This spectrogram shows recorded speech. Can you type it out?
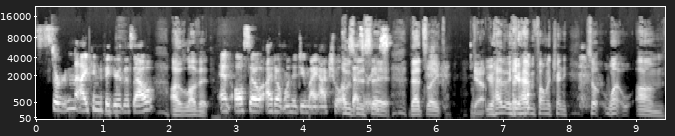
certain I can figure this out. i love it And also, I don't want to do my actual I was gonna accessories. say that's like Yeah. you're having you're having fun with training. So what um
